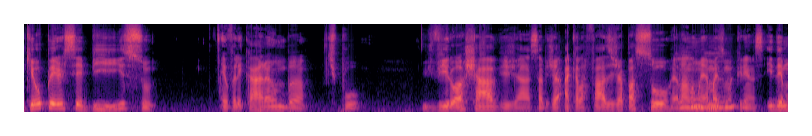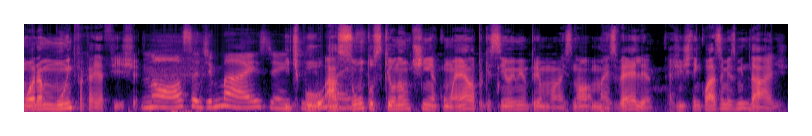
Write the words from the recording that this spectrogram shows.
que eu percebi isso, eu falei, caramba, tipo, virou a chave já, sabe? Já, aquela fase já passou, ela não é mais uma criança. E demora muito pra cair a ficha. Nossa, demais, gente. E, tipo, demais. assuntos que eu não tinha com ela, porque assim, eu e minha prima mais, no- mais velha, a gente tem quase a mesma idade.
